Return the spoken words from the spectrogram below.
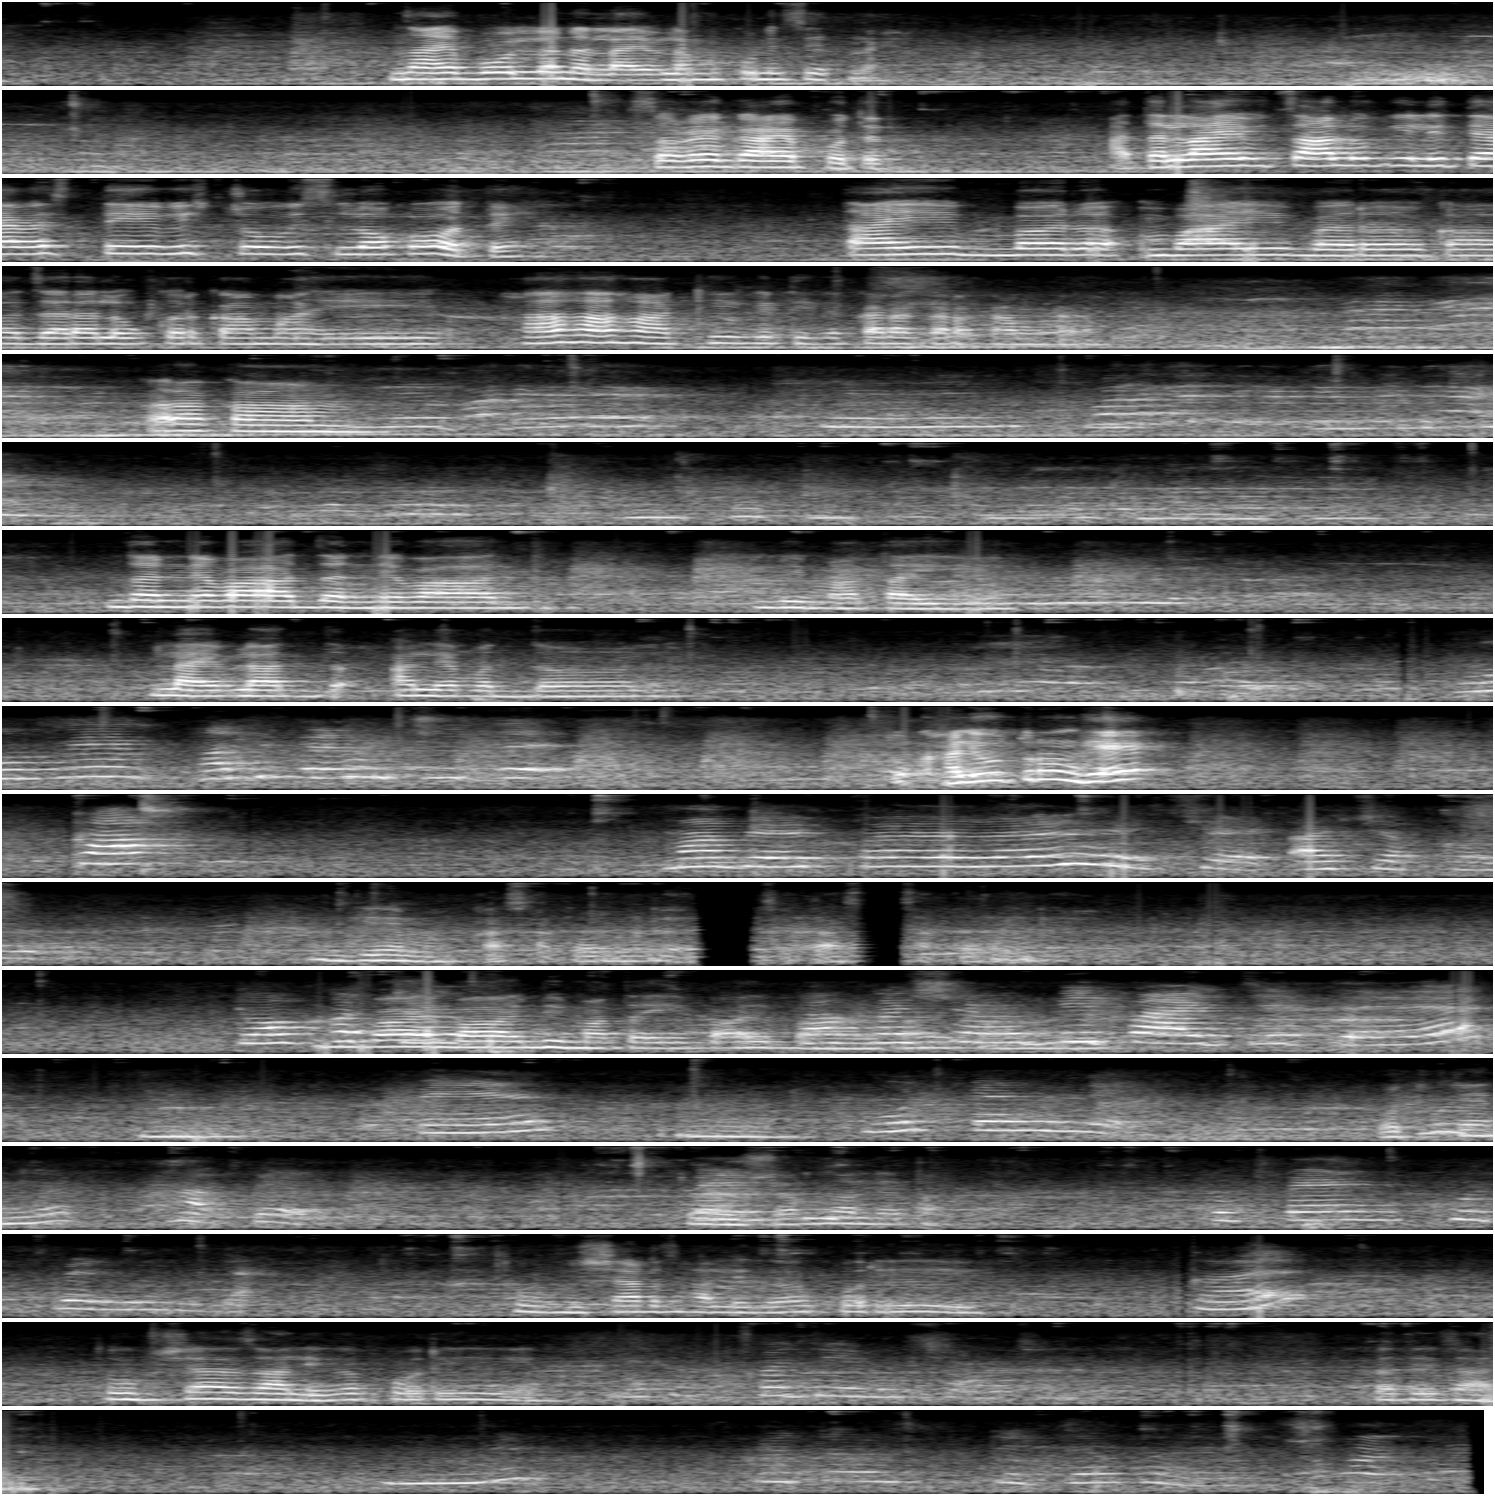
नाही बोललं ना लाईव्हला मग कुणीच येत नाही. सगळे गायब होते. आता लाईव्ह चालू केली त्यावेळेस तेवीस चोवीस लोक होते. ताई बरं बाई बरं का जरा लवकर काम आहे. हां हां हां ठीक आहे ठीक आहे. करा करा काम करा. करा काम. धन्यवाद धन्यवाद भीमाताई. लाईव्हला आल्याबद्दल. तू खाली उतरून घे. घे मग कसा करून घ्यायचा तसा करून घे. Bye bye Bhimatai bye bye पाहिजे ते. पेन पेन तू हुशार झाली आता. तो पेन खूप पेन लिहिला तू हुशार झाली ग पोरी. काय? तू हुशार झाली ग पोरी. मी कधी विचारते कधी झाली? तिथं काय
